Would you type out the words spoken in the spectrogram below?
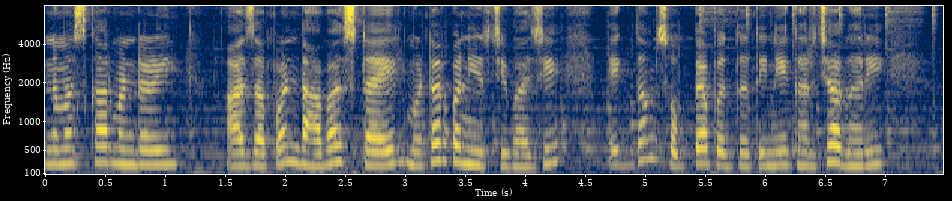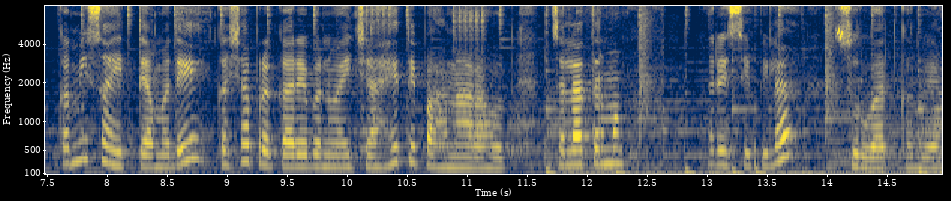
नमस्कार मंडळी. आज आपण ढाबा स्टाईल मटर पनीरची भाजी एकदम सोप्या पद्धतीने घरच्या घरी कमी साहित्यामध्ये कशा प्रकारे बनवायची आहे ते पाहणार आहोत. चला तर मग रेसिपीला सुरुवात करूया.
